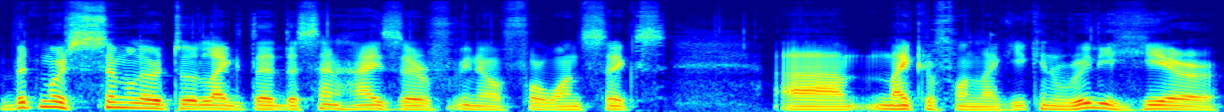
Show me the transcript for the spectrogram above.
a bit more similar to like the the sennheiser you know 416 um, microphone. Like you can really hear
